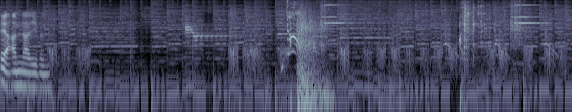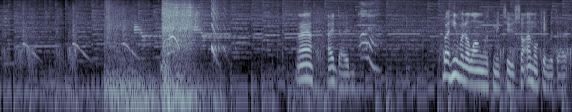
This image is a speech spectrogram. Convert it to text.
Yeah, I'm not even... I died. But he went along with me too, so I'm okay with that.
